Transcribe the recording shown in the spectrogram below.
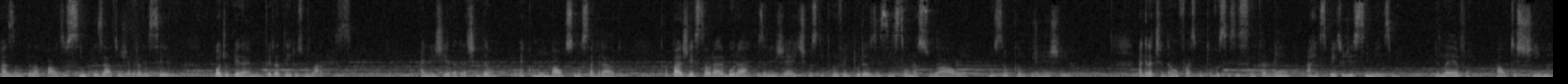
razão pela qual o simples ato de agradecer pode operar verdadeiros milagres. A energia da gratidão é como um bálsamo sagrado, capaz de restaurar buracos energéticos que porventura existam na sua aura, no seu campo de energia. A gratidão faz com que você se sinta bem a respeito de si mesmo, eleva a autoestima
